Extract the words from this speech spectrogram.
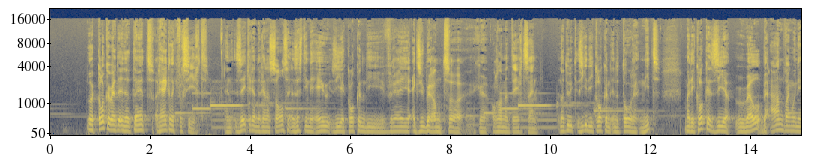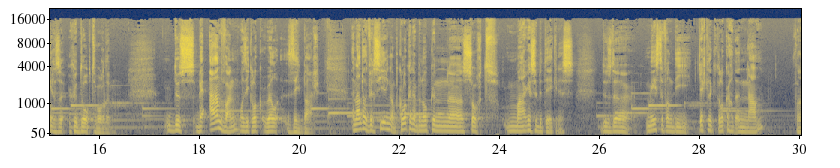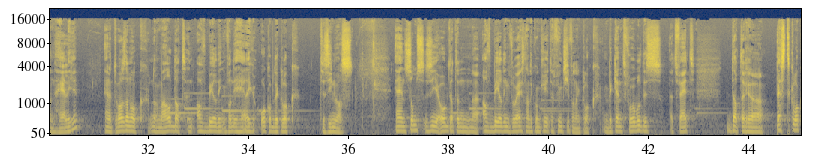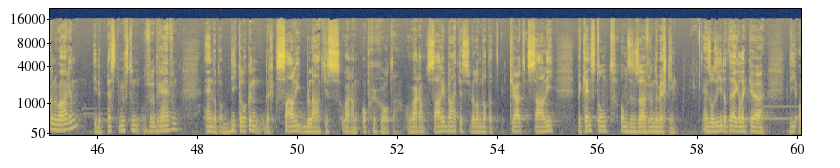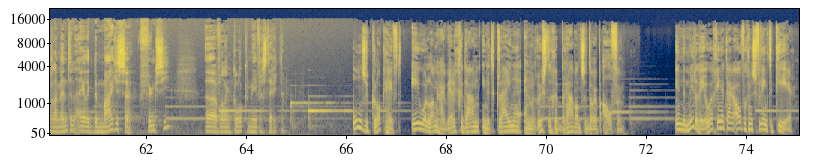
De klokken werden in de tijd rijkelijk versierd. En zeker in de Renaissance in de 16e eeuw zie je klokken die vrij exuberant uh, geornamenteerd zijn. Natuurlijk zie je die klokken in de toren niet, maar die klokken zie je wel bij aanvang wanneer ze gedoopt worden. Dus bij aanvang was die klok wel zichtbaar. Een aantal versieringen op klokken hebben ook een uh, soort magische betekenis. Dus de meeste van die kerkelijke klokken hadden een naam van een heilige. En het was dan ook normaal dat een afbeelding van die heilige ook op de klok te zien was. En soms zie je ook dat een eh, afbeelding verwijst naar de concrete functie van een klok. Een bekend voorbeeld is het feit dat er uh, pestklokken waren die de pest moesten verdrijven. En dat op die klokken er salieblaadjes waren opgegoten. Waarom salieblaadjes? Wel omdat het kruid salie bekend stond om zijn zuiverende werking. En zo zie je dat eigenlijk uh, die ornamenten eigenlijk de magische functie uh, van een klok mee versterkten. Onze klok heeft eeuwenlang haar werk gedaan in het kleine en rustige Brabantse dorp Alphen. In de middeleeuwen ging het daar overigens flink tekeer.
